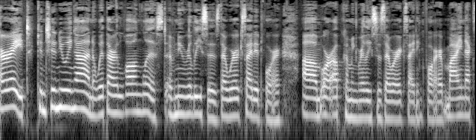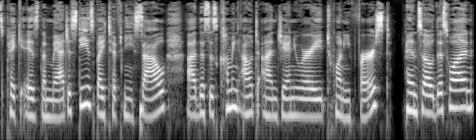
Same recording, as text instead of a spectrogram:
All right, continuing on with our long list of new releases that we're excited for, um, or upcoming releases that we're exciting for. My next pick is The Majesties by Tiffany Tsao. Uh, this is coming out on January 21st. And so this one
